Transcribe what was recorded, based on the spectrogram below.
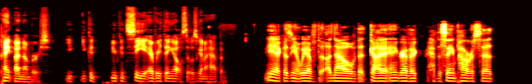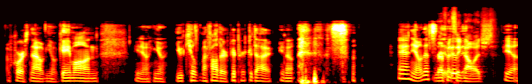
paint by numbers. You you could you could see everything else that was going to happen. Yeah, because you know we have the, now that Gaia and Gravik have the same power set. Of course, now you know game on. You know, you know, you killed my father. Prepare to die. You know, So- and you know that's Reference it- it- acknowledged. yeah,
